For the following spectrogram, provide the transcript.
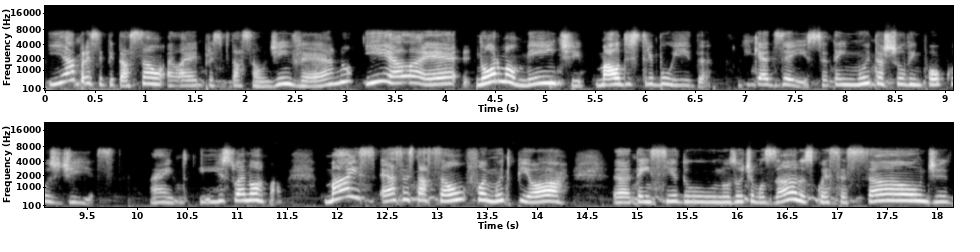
E a precipitação, ela é precipitação de inverno e ela é normalmente mal distribuída. O que quer dizer isso? Você tem muita chuva em poucos dias. Né? Isso é normal. Mas essa estação foi muito pior, uh, tem sido nos últimos anos, com exceção de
